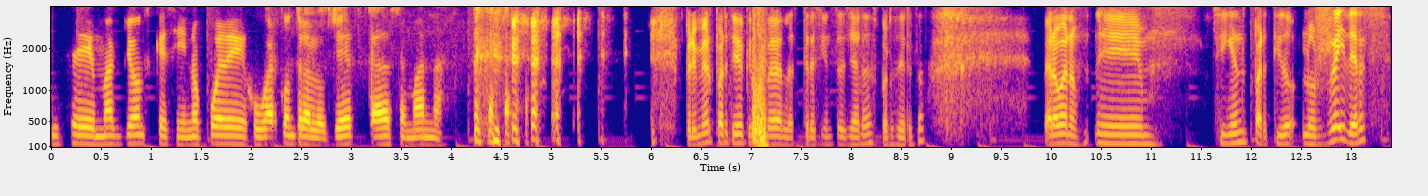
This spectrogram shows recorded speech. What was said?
dice, Mac Jones que si no puede jugar contra los Jets cada semana. Primer partido que supera las 300 yardas, por cierto. Pero bueno, eh, siguiente partido, los Raiders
